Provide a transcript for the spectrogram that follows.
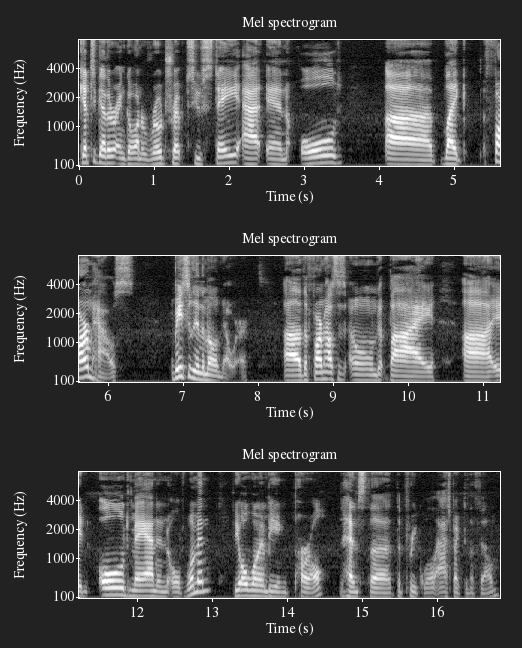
get together and go on a road trip to stay at an old, uh, like farmhouse, basically in the middle of nowhere. Uh, the farmhouse is owned by uh, an old man and an old woman. The old woman being Pearl, hence the the prequel aspect of the film.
